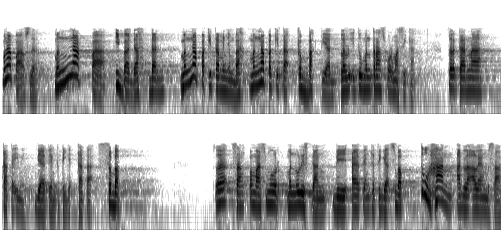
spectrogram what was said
Mengapa saudara? mengapa ibadah dan mengapa kita menyembah, mengapa kita kebaktian, lalu itu mentransformasikan. Karena kata ini di ayat yang ketiga, kata sebab. Sang pemazmur menuliskan di ayat yang ketiga, sebab Tuhan adalah Allah yang besar,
